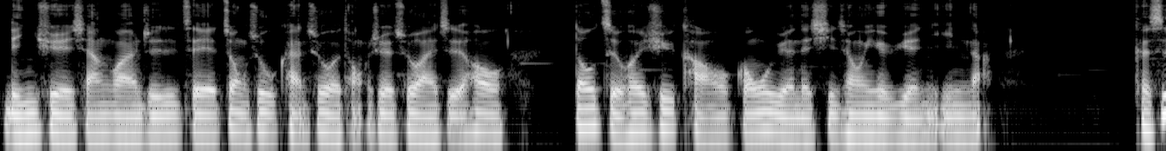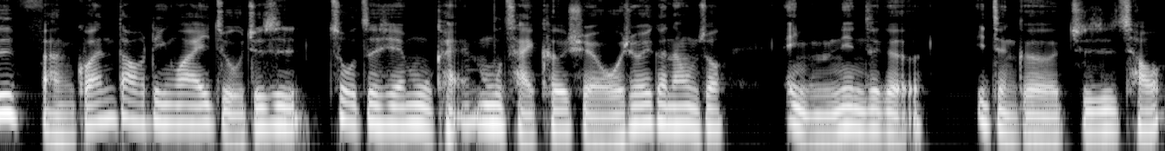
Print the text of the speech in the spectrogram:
林学相关，就是这些种树、砍树的同学出来之后，都只会去考公务员的其中一个原因呐、啊。可是反观到另外一组，就是做这些木砍木材科学，我就会跟他们说：“哎，你们念这个一整个就是超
